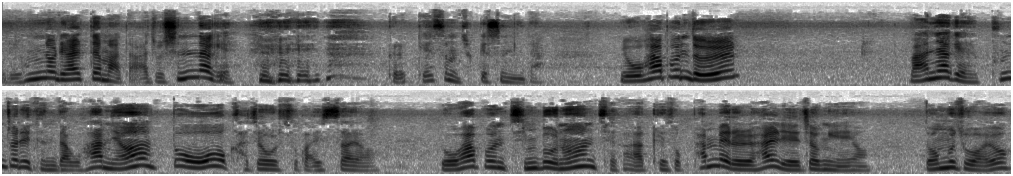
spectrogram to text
우리 흙놀이 할 때마다 아주 신나게 그렇게 했으면 좋겠습니다. 요 화분들 만약에 품절이 된다고 하면 또 가져올 수가 있어요. 요 화분 진분은 제가 계속 판매를 할 예정이에요. 너무 좋아요.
